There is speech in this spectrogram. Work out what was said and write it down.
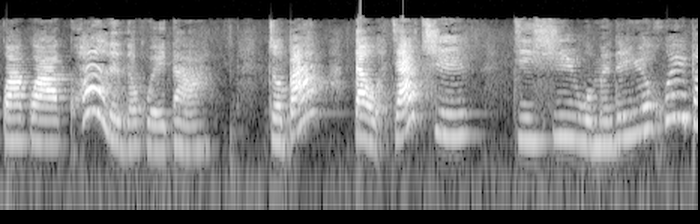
呱呱快乐的回答：“走吧，到我家去，继续我们的约会吧。”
